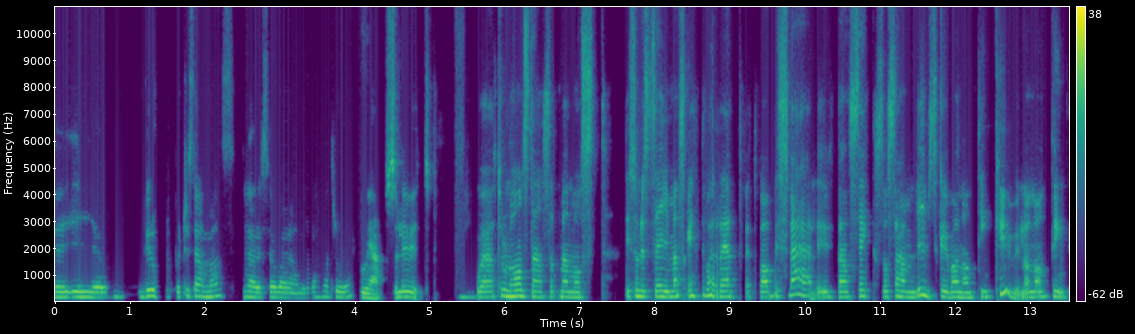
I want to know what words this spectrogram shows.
eh, i grupper tillsammans, lära sig av varandra. Vad tror du? Ja, absolut. Mm. Och jag tror någonstans att man måste, det är som du säger, man ska inte vara rädd för att vara besvärlig, utan sex och samliv ska ju vara någonting kul och någonting,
